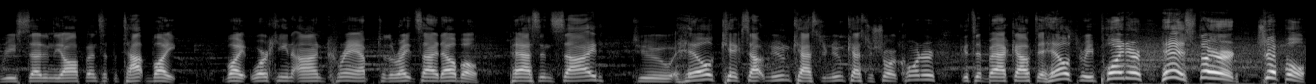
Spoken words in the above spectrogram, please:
Resetting the offense at the top, Vite. Vite working on Cramp to the right side elbow. Pass inside to Hill, kicks out Noonkester. Noonkester short corner, gets it back out to Hill. Three pointer, his third triple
